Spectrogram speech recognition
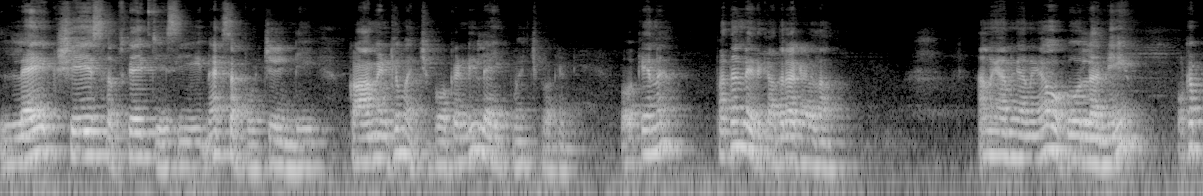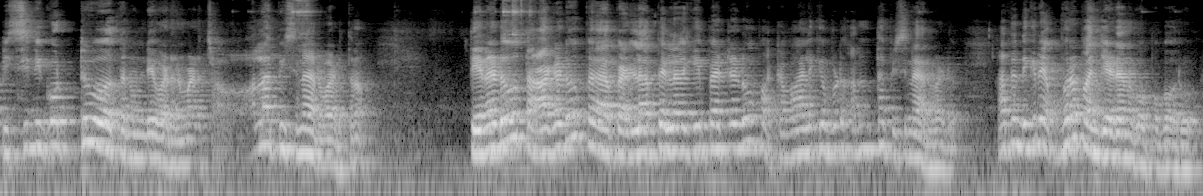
లైక్ షేర్ సబ్స్క్రైబ్ చేసి నాకు సపోర్ట్ చేయండి. కామెంట్లు మర్చిపోకండి లైక్ మర్చిపోకండి. ఓకేనా? పదండి ఇది కథలోకి వెళదాం. అనగనగనగా ఒక ఊళ్ళని ఒక పిసిని కొట్టు అతను ఉండేవాడు అనమాట చాలా పిసినారు వాడుతున్నాం తినడు తాగడు పె- పెళ్ళ పిల్లలకి పెట్టడు పక్క వాళ్ళకి ఇప్పుడు అంత పిసినారు వాడు అతని దగ్గర ఎవ్వరూ పనిచేయడానికి ఒప్పుకోరు.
